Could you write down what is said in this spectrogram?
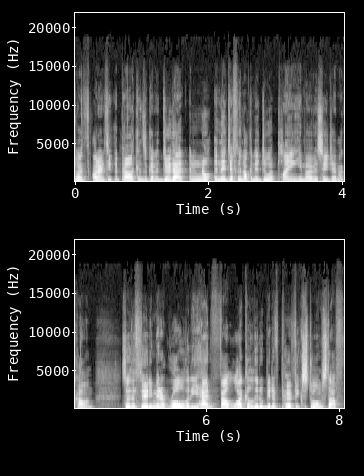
Do I, I don't think the Pelicans are going to do that, and, not, and they're definitely not going to do it playing him over CJ McCollum. So the 30 minute role that he had felt like a little bit of perfect storm stuff.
